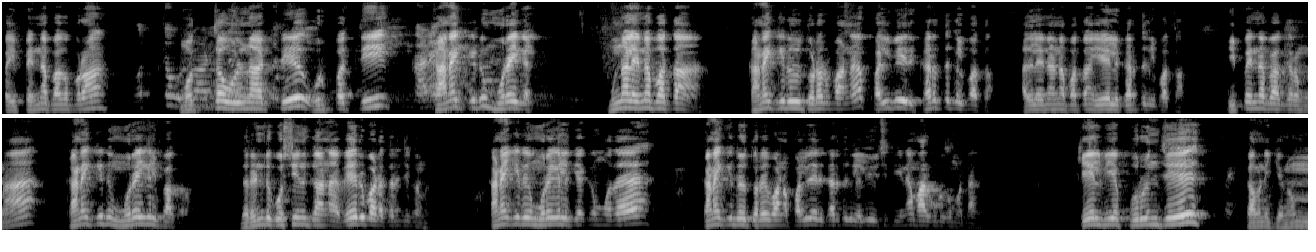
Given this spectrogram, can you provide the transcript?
இப்ப இப்ப என்ன பார்க்க போறோம்? மொத்த உள்நாட்டு உற்பத்தி கணக்கிடும் முறைகள். முன்னால என்ன பார்த்தோம்? கணக்கிடுவது தொடர்பான பல்வேறு கருத்துக்கள் பார்த்தோம். அதுல என்னென்ன பார்த்தோம்? ஏழு கருத்துக்கள் பார்த்தோம். இப்போ என்ன பார்க்குறோம்னா கணக்கீடு முறைகள் பார்க்குறோம். இந்த ரெண்டு கொஸ்டினுக்கான வேறுபாடை தெரிஞ்சுக்கணும். கணக்கீடு முறைகள் கேட்கும் போத கணக்கீடு தொடர்பான பல்வேறு கருத்துக்கள் எழுதி வச்சுட்டீங்கன்னா மார்க் கொடுக்க மாட்டாங்க. கேள்வியை புரிஞ்சு கவனிக்கணும்.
